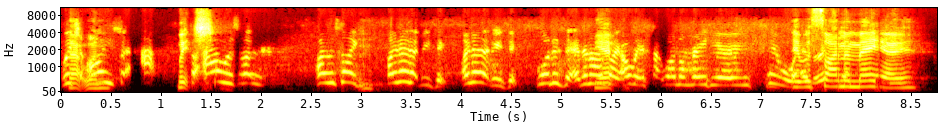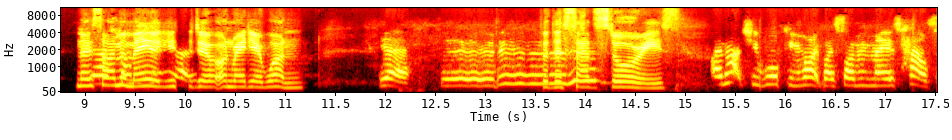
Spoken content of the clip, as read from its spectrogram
Which that one. I, for, Which hours, I, I was like, I know that music. I know that music. What is it? And then I was Yeah. like, oh, it's that one on Radio 2 or it was Simon? Mayo. No, Yeah, Simon Simon Mayo used to do it on Radio One Yeah. for the sad stories. I'm actually walking right by Simon Mayo's house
